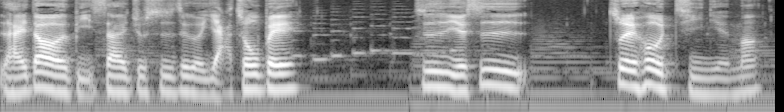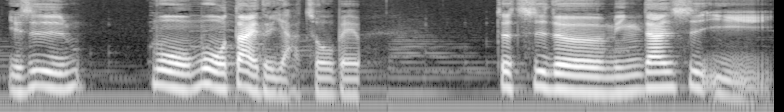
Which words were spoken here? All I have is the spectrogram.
来到的比赛就是这个亚洲杯，这是也是最后几年吗？也是末末代的亚洲杯。这次的名单是以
